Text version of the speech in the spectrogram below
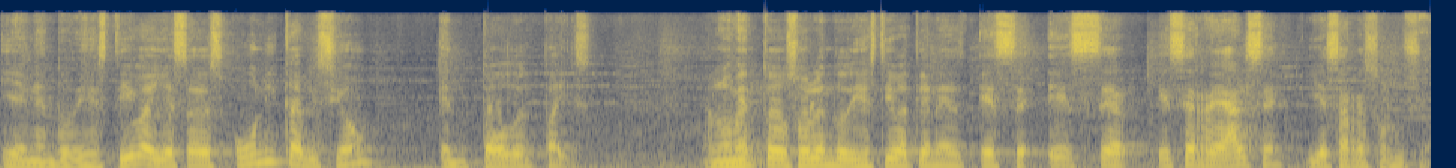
y en Endodigestiva y esa es única visión en todo el país. Al momento solo Endodigestiva tiene ese, ese, ese realce y esa resolución.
